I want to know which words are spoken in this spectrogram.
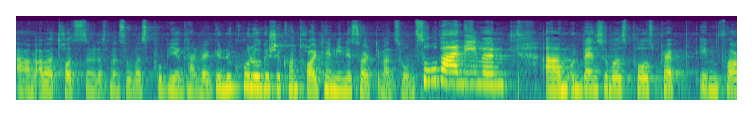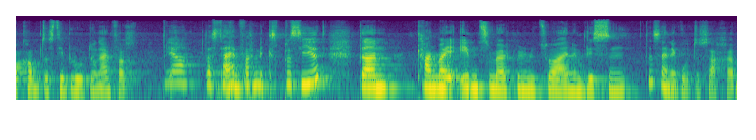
ähm, aber trotzdem, dass man sowas probieren kann, weil gynäkologische Kontrolltermine sollte man so und so wahrnehmen ähm, und wenn sowas Post-Prep eben vorkommt, dass die Blutung einfach ja, dass da einfach nichts passiert, dann kann man eben zum Beispiel mit so einem Wissen, das ist eine gute Sache.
